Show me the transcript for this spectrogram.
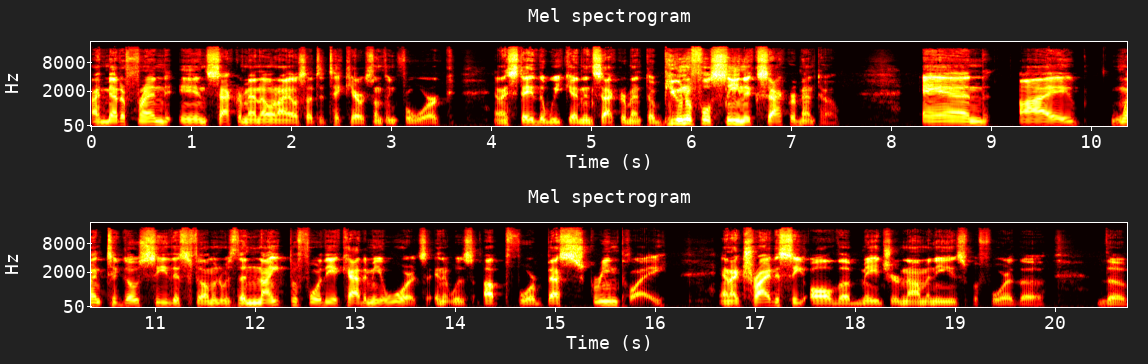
I met a friend in Sacramento and I also had to take care of something for work and I stayed the weekend in Sacramento. Beautiful scenic Sacramento. And I went to go see this film and it was the night before the Academy Awards and it was up for best screenplay and I tried to see all the major nominees before the the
